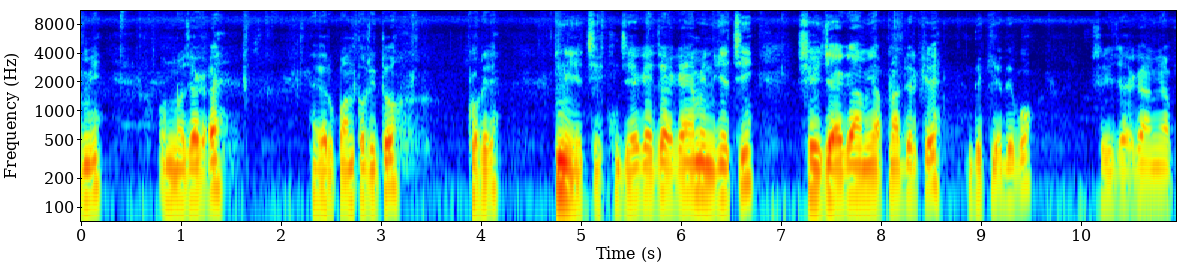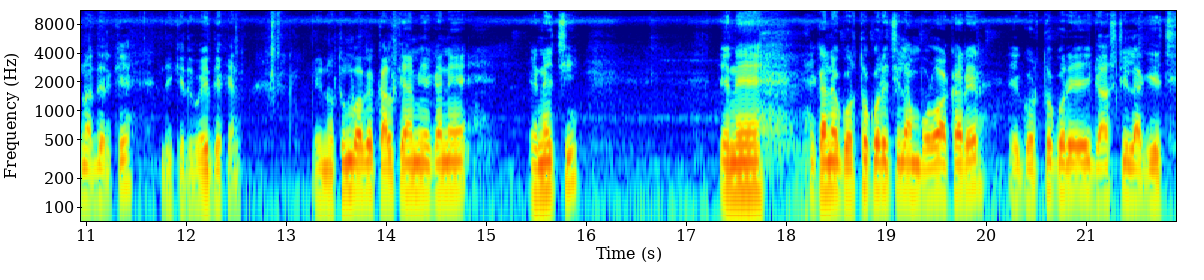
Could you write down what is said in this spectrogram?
আমি অন্য জায়গায় রূপান্তরিত করে নিয়েছি জায়গায় জায়গায় আমি নিয়েছি, সেই জায়গা আমি আপনাদেরকে দেখিয়ে দেব, সেই জায়গা আমি আপনাদেরকে দেখিয়ে দেবো। এই দেখেন, এই নতুনভাবে কালকে আমি এখানে এনেছি, এনে এখানে গর্ত করেছিলাম বড় আকারের, এই গর্ত করে এই গাছটি লাগিয়েছি।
